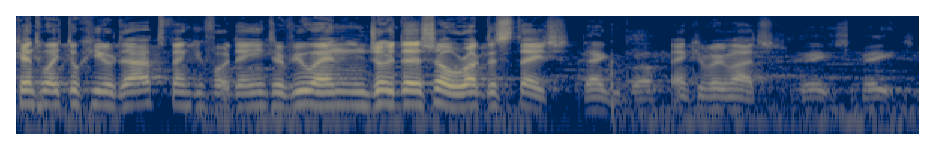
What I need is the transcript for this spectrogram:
can't wait to hear that. Thank you for the interview and enjoy the show. Rock the stage. Thank you, bro. Thank you very much. Peace, peace.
